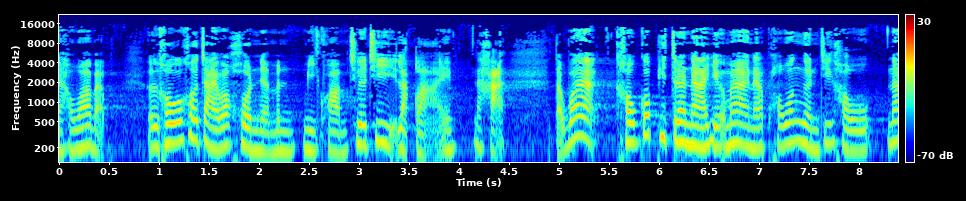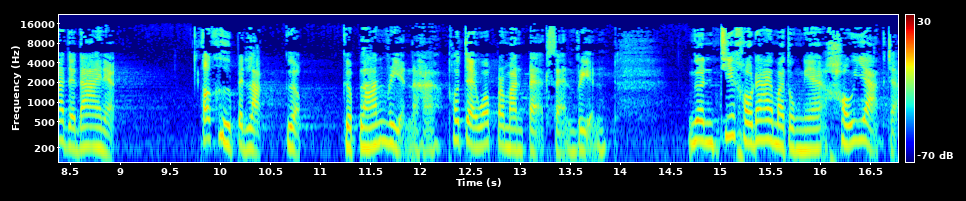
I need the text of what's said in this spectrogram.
นะคะว่าแบบ เออเขาก็เข้าใจว่าคนเนี่ยมันมีความเชื่อที่หลากหลายนะคะ แต่ว่าเขาก็พิจารณาเยอะมากนะ เพราะว่าเงินที่เขาน่าจะได้เนี่ย ก็คือเป็นหลักเกือบเกือบล้านเหรียญนนะคะ เข้าใจว่าประมาณ8ปดแสนเหรียญ เงินที่เขาได้มาตรงนี้เขาอยากจะ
